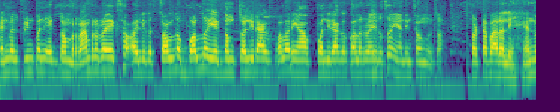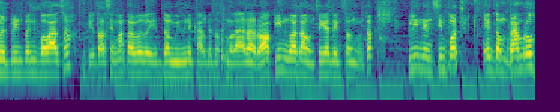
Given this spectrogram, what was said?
एनिमल प्रिन्ट पनि एकदम राम्रो रहेको छ। अहिलेको चल्दो बल्दो एकदम चलिरहेको कलर यहाँ पलिरहेको कलर रहेको छ यहाँदेखि सक्नुहुन्छ चट्टा पाराले एनिमल प्रिन्ट पनि बवाल छ। यो दसैँमा तपाईँको एकदम युनिक खालको चस्मा लगाएर रकिन गर्दा हुन्छ यहाँदेखि सक्नुहुन्छ क्लिन एन्ड सिम्पल एकदम राम्रो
